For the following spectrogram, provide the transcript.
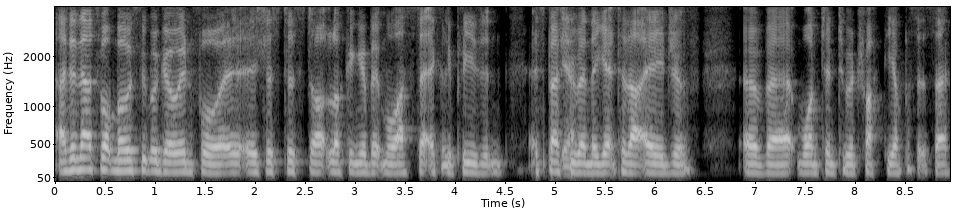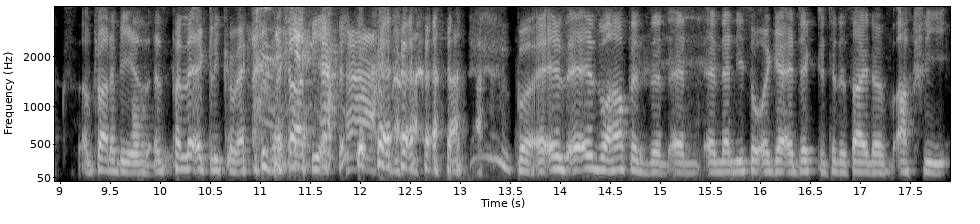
I think that's what most people go in for is just to start looking a bit more aesthetically pleasing, especially yeah. when they get to that age of of uh, wanting to attract the opposite sex. I'm trying to be as, as politically correct as I can but it is it is what happens and, and and then you sort of get addicted to the side of actually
